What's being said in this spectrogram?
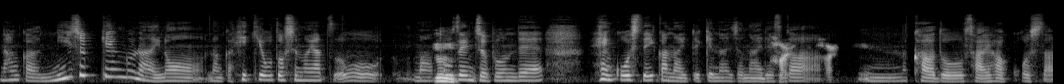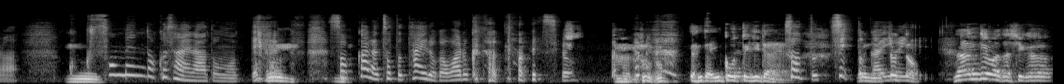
なんか20件ぐらいのなんか引き落としのやつを、まあ、うん当然自分で変更していかないといけないじゃないですか、はいうん、カードを再発行したらうんクソめんどくさいなと思って、うん そっからちょっと態度が悪くなったんですよ。うん。だんだん怒ってきたんや。ちょっとチッとか言うちょっと、なんで私が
